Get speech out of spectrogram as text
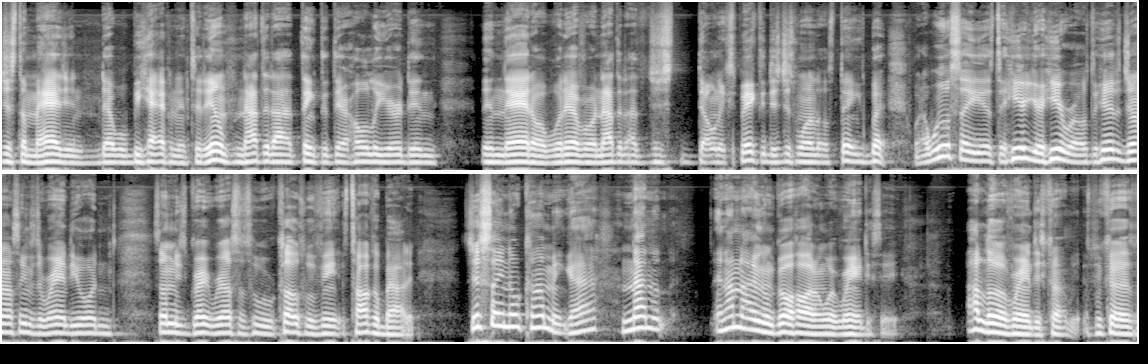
just imagined that will be happening to them. Not that I think that they're holier than than that or whatever, or not that I just don't expect it. It's just one of those things. But what I will say is to hear your heroes, to hear the John Cena's, the Randy Ortons, some of these great wrestlers who were close with Vince talk about it. Just say no comment, guys. Not, and I'm not even gonna go hard on what Randy said. I love Randy's comments because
